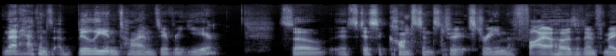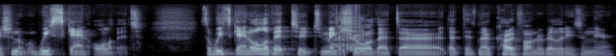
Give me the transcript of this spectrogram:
And that happens a billion times every year. So it's just a constant st- stream of fire hose of information. We scan all of it so we scan all of it to to make sure that uh, that there's no code vulnerabilities in there.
